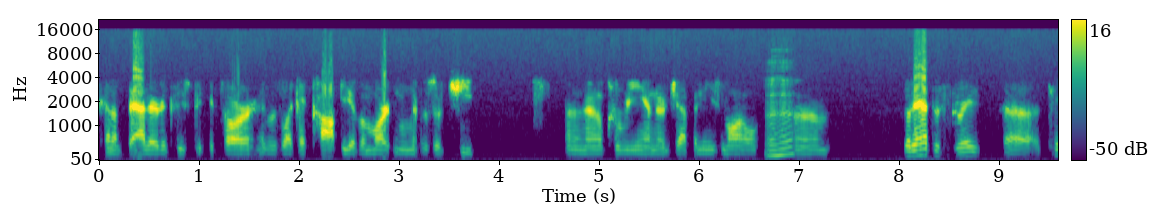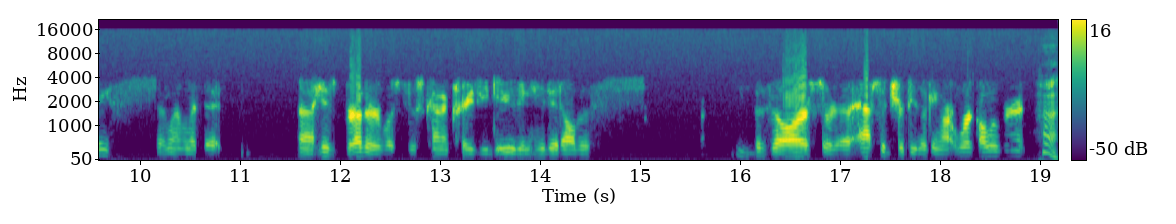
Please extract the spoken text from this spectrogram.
kind of battered acoustic guitar. It was like a copy of a Martin. It was a cheap, I don't know, Korean or Japanese model. Uh-huh. Um, but it had this great uh, case that went with it. Uh, his brother was this kind of crazy dude, and he did all this bizarre, sort of acid trippy looking artwork all over it. Huh.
